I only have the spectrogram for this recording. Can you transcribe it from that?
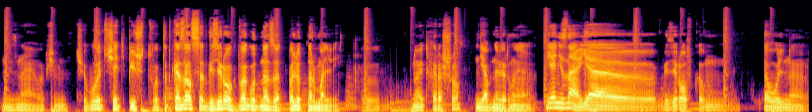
Не знаю, в общем, что будет. В чате пишут, вот отказался от газировок два года назад, полет нормальный. Э, но это хорошо. Я бы, наверное... Я не знаю, я газировкам довольно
